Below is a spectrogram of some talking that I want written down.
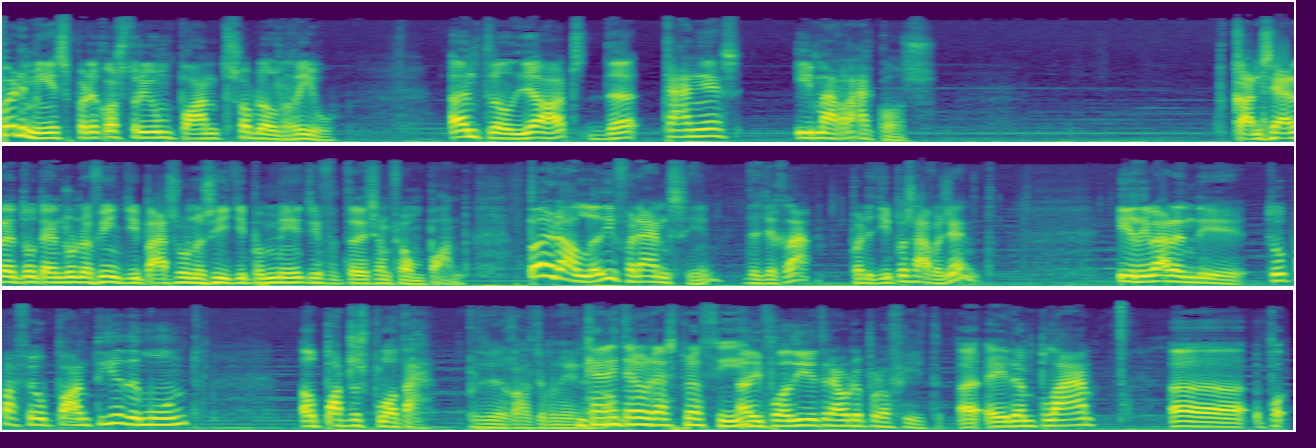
permís per a construir un pont sobre el riu, entre els llocs de Canyes i Marracos. Com si ara tu tens una finca i passa una sitja per mig i te deixen fer un pont. Però la diferència, de que clar, per allí passava gent. I li varen dir, tu pots fer un pont i a damunt el pots explotar, per dir-ho de qualsevol manera. Encara hi trauràs profit. Hi podia treure profit. Eh, era en pla... Eh, po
